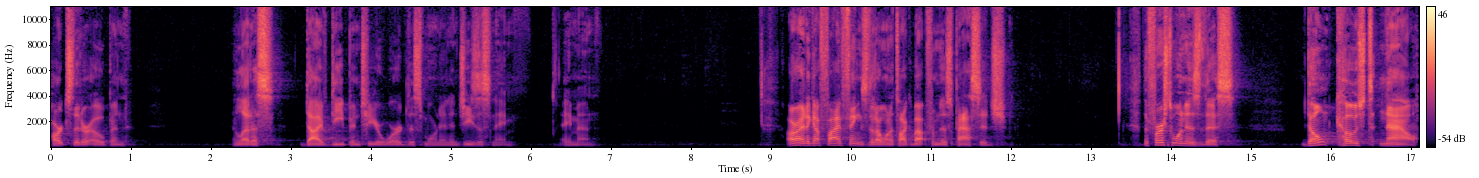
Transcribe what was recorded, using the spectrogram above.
hearts that are open. And let us dive deep into your word this morning. In Jesus' name, amen. All right, I got five things that I want to talk about from this passage. The first one is this don't coast now.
